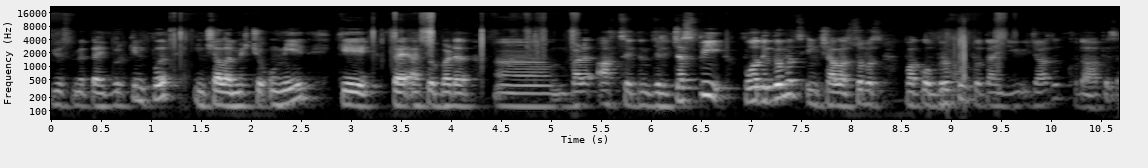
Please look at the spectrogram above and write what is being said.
یُس مےٚ تۄہہِ برونٛہہ کِنۍ پٔر۔ انشاء اللہ مےٚ چھِ اُمید کہِ تۄہہِ آسیو بڑٕ سلچسپی اتھ سۭتۍ دلچسپی پٲدٕ گٔمٕژ اللہ صُبحس پکو برونٛہہ کُن توتان دِیِو اِجازت۔ خدا حافظ۔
